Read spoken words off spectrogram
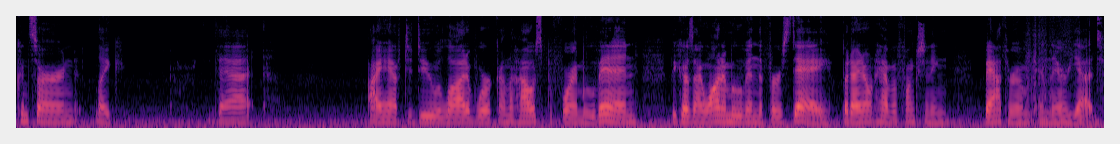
concerned, like that I have to do a lot of work on the house before I move in because I want to move in the first day, but I don't have a functioning bathroom in there yet.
